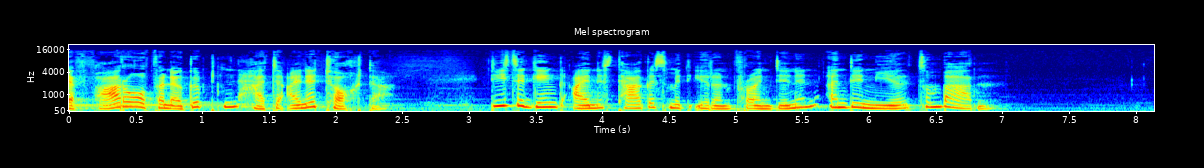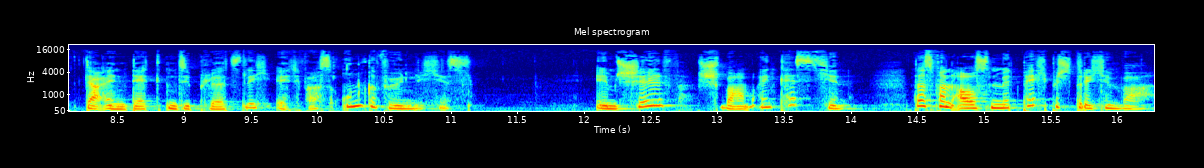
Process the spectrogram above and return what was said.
Der Pharao von Ägypten hatte eine Tochter. Diese ging eines Tages mit ihren Freundinnen an den Nil zum Baden. Da entdeckten sie plötzlich etwas Ungewöhnliches. Im Schilf schwamm ein Kästchen, das von außen mit Pech bestrichen war.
